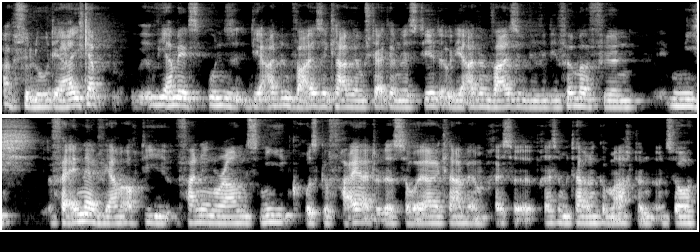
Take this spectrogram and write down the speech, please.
Absolut, ja. Ich glaube, wir haben jetzt die Art und Weise, klar, wir haben stärker investiert, aber die Art und Weise, wie wir die Firma führen, nicht verändert. Wir haben auch die Funding Rounds nie groß gefeiert oder so. Ja, klar, wir haben Presse, Pressemitteilung gemacht und, und so.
